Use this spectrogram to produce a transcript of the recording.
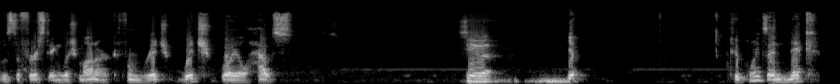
was the first English monarch from rich, which royal house? Stuart. Two points. And Nick,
